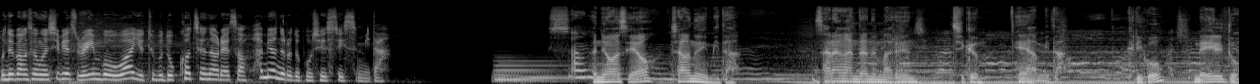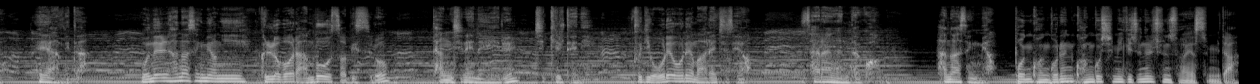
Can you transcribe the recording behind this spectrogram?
오늘 방송은 CBS 레인보우와 유튜브 노커 채널에서 화면으로도 보실 수 있습니다. 안녕하세요. 차은우입니다. 사랑한다는 말은 지금 해야 합니다. 그리고 내일도 해야 합니다. 오늘 한화생명이 글로벌 안보호 서비스로 당신의 내일을 지킬 테니 부디 오래오래 말해주세요. 사랑한다고. 한화생명. 본 광고는 광고 심의 기준을 준수하였습니다.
